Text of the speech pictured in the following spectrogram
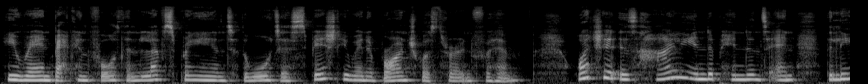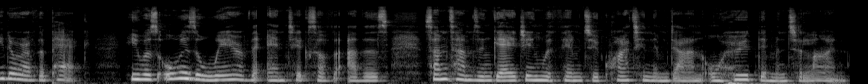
He ran back and forth and loved springing into the water, especially when a branch was thrown for him. Watcher is highly independent and the leader of the pack. He was always aware of the antics of the others, sometimes engaging with them to quieten them down or herd them into line.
